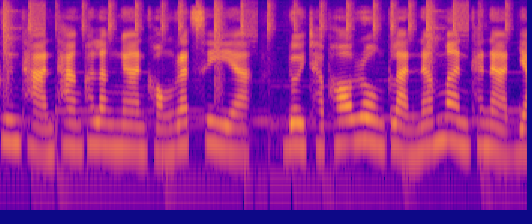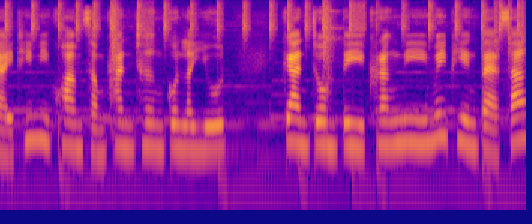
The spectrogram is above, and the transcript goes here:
พื้นฐานทางพลังงานของรัสเซีย โดยเฉพาะโรงกลั่นน้ำมันขนาดใหญ่ที่มีความสำคัญเชิงกลยุทธ์ การโจมตีครั้งนี้ไม่เพียงแต่สร้าง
